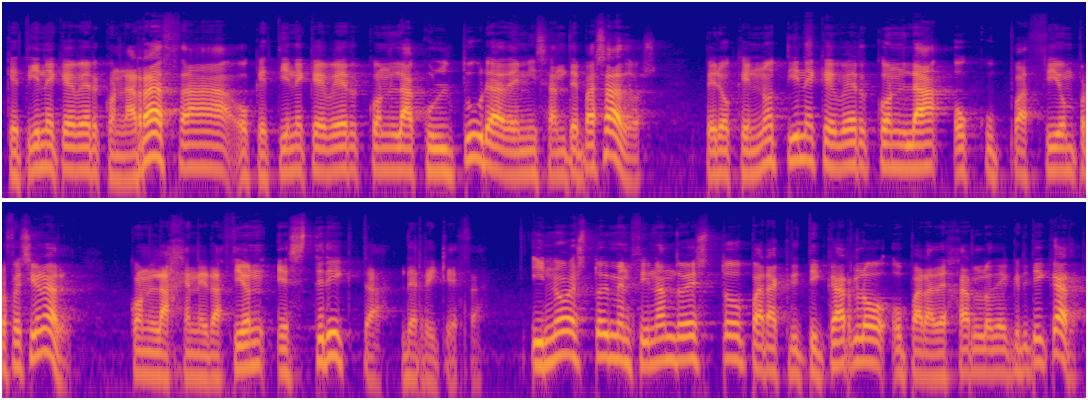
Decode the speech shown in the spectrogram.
que tiene que ver con la raza o que tiene que ver con la cultura de mis antepasados, pero que no tiene que ver con la ocupación profesional, con la generación estricta de riqueza. Y no estoy mencionando esto para criticarlo o para dejarlo de criticar,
